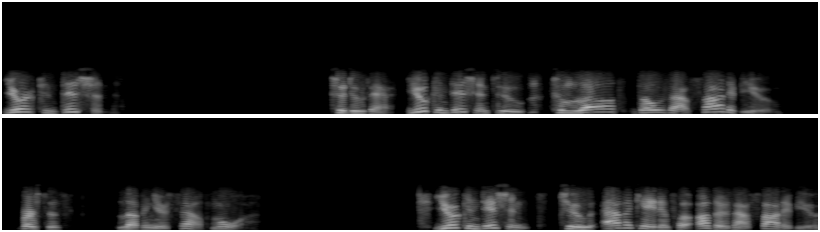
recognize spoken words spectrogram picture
You're conditioned to do that. You're conditioned to to love those outside of you versus loving yourself more. You're conditioned to advocating for others outside of you,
